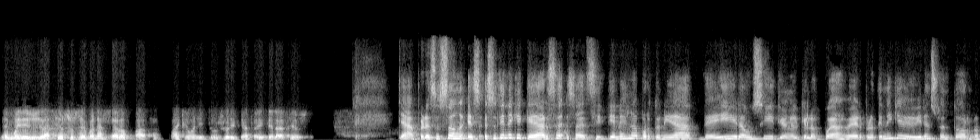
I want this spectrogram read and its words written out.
es muy gracioso, se pone a hacer dos patas. Ay, qué bonito, un suricato, ay, qué gracioso. Ya, pero eso, son, eso, tiene que quedarse, o sea, si tienes la oportunidad de ir a un sitio en el que los puedas ver, pero tienen que vivir en su entorno.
